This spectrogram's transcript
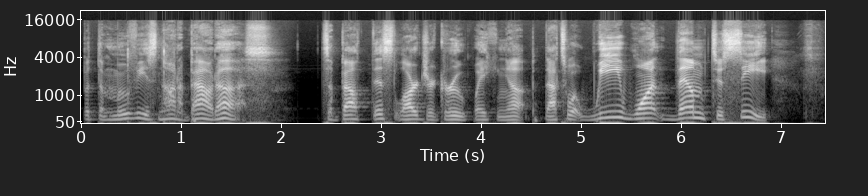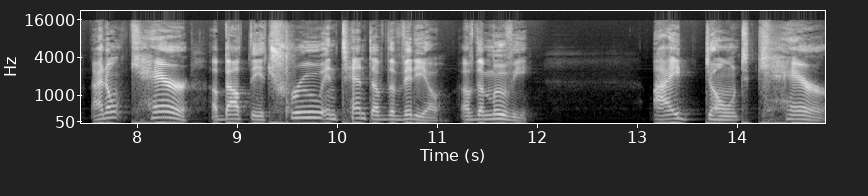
But the movie is not about us. It's about this larger group waking up. That's what we want them to see. I don't care about the true intent of the video, of the movie. I don't care.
